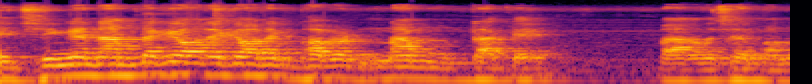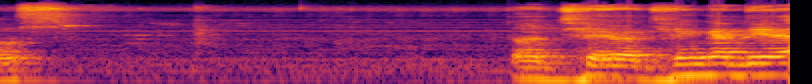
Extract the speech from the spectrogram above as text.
এই ঝিঙ্গা নামটাকে অনেকে অনেকভাবে নাম ডাকে বাংলাদেশের মানুষ। তো ঝিঙ্গা দিয়ে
